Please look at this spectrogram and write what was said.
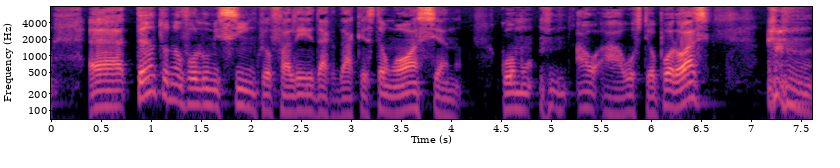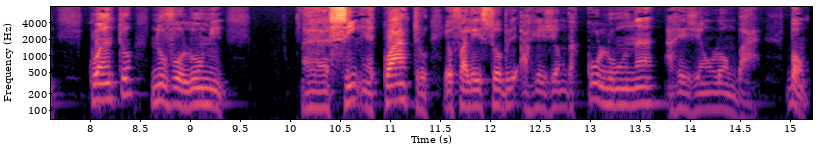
uh, tanto no volume 5 eu falei da, da questão óssea, como a, a osteoporose, quanto no volume uh, sim, 4 eu falei sobre a região da coluna, a região lombar. Bom,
